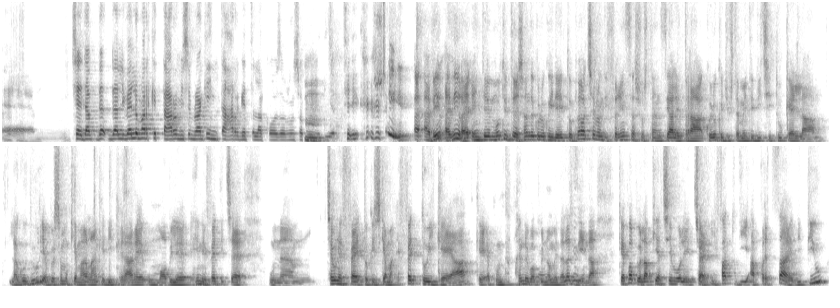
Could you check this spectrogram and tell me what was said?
Eh, cioè da, da, da, livello marchettaro mi sembra anche in target la cosa, non so come mm. dirti. Sì, è, vero, è, vero, è inter- molto interessante quello che hai detto, però c'è una differenza sostanziale tra quello che giustamente dici tu, che è la, la goduria, possiamo chiamarla anche di creare un mobile, e in effetti c'è un, um, c'è un effetto che si chiama effetto IKEA, che appunto prende proprio il nome dell'azienda, che è proprio la piacevolezza, cioè il fatto di apprezzare di più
